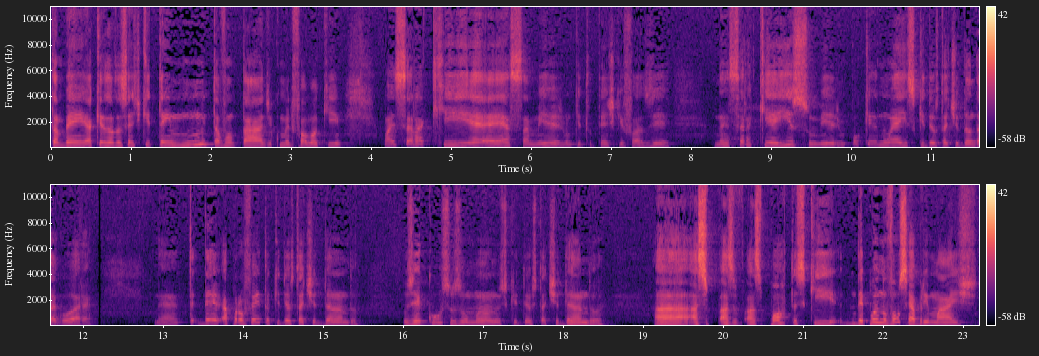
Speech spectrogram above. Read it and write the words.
também aqueles adolescentes que têm muita vontade, como ele falou aqui. Mas será que é essa mesmo que tu tens que fazer? Né? Será que é isso mesmo? Porque não é isso que Deus está te dando agora. Né? De- aproveita o que Deus está te dando, os recursos humanos que Deus está te dando, a- as, as, as portas que depois não vão se abrir mais.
